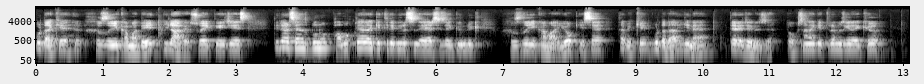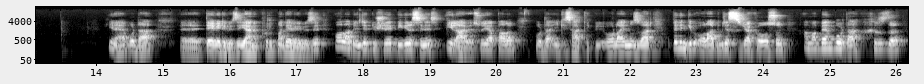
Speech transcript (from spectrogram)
Buradaki hızlı yıkama değil ilave su ekleyeceğiz. Dilerseniz bunu pamuklayarak getirebilirsiniz eğer size günlük hızlı yıkama yok ise tabii ki burada da yine derecemizi 90'a getirmemiz gerekiyor. Yine burada e, devirimizi yani kurutma devirimizi olabildiğince düşürebilirsiniz. İlave su yapalım. Burada 2 saatlik bir olayımız var. Dediğim gibi olabildiğince sıcak olsun. Ama ben burada hızlı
